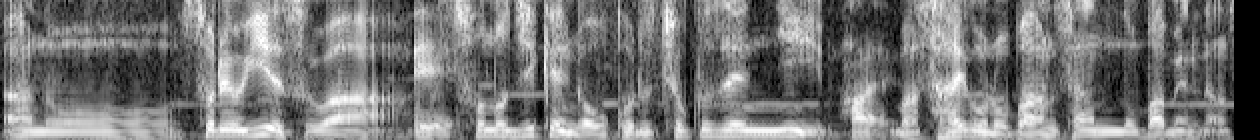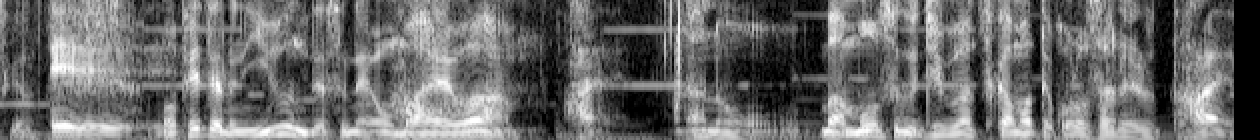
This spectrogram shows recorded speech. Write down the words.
あのそれをイエスは、ええその事件が起こる直前に、はいまあ、最後の晩餐の場面なんですけど、ええまあ、ペテロに言うんですね「お前ははい。あの、まあ、もうすぐ自分は捕まって殺されると」はい。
